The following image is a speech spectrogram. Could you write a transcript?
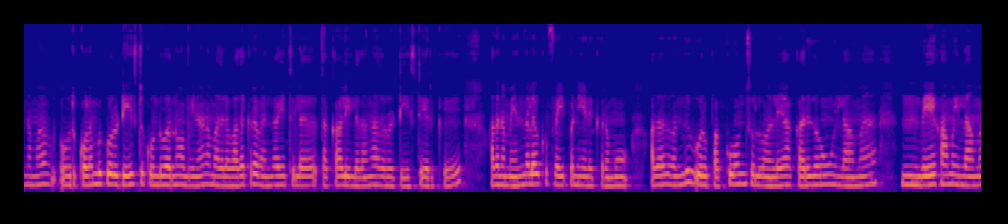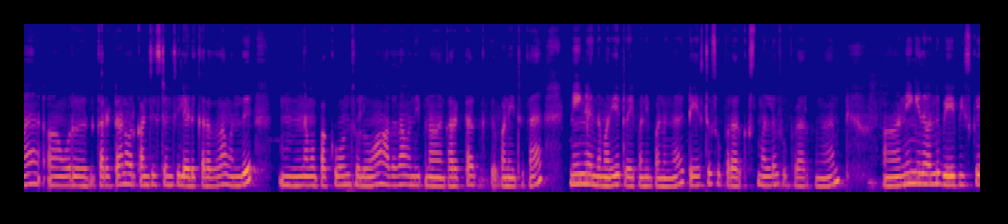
நம்ம ஒரு குழம்புக்கு ஒரு டேஸ்ட்டு கொண்டு வரணும் அப்படின்னா நம்ம அதில் வதக்கிற வெங்காயத்தில் தக்காளியில் தாங்க அதோடய டேஸ்ட்டே இருக்குது அதை நம்ம எந்த அளவுக்கு ஃப்ரை பண்ணி எடுக்கிறோமோ அதாவது வந்து ஒரு பக்குவம்னு சொல்லுவோம் இல்லையா? கருகவும் இல்லாமல் வேகாமல் இல்லாமல் ஒரு கரெக்டான ஒரு கன்சிஸ்டன்சியில் எடுக்கிறது தான் வந்து நம்ம பக்குவம்னு சொல்லுவோம். அதை தான் வந்து இப்போ நான் கரெக்டாக பண்ணிகிட்ருக்கேன் நீங்களும் இந்த மாதிரியே ட்ரை பண்ணி பண்ணுங்கள் டேஸ்ட்டும் சூப்பராக இருக்கும். ஸ்மெல்லும் சூப்பராக இருக்குங்க. நீங்கள் இதை வந்து பேபிஸ்க்கு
